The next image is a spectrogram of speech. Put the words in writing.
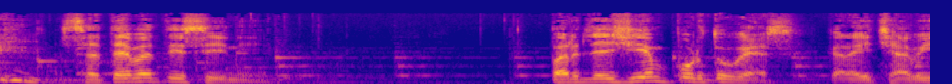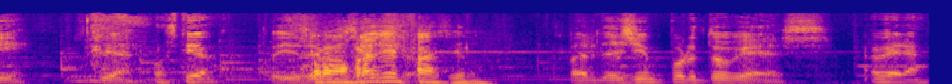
Setè vaticini. Per llegir en portuguès. Carai, Xavi. Hòstia. Hòstia, però la frase és fàcil. Per llegir en portuguès. a veure.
